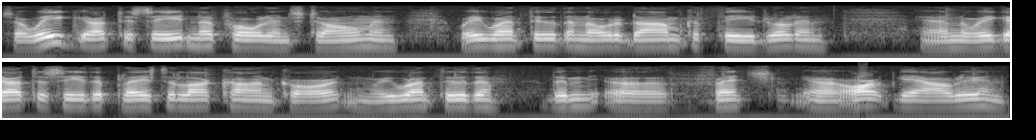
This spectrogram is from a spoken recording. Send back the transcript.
so we got to see Napoleon's tomb, and we went through the Notre Dame Cathedral, and and we got to see the Place de la Concorde, and we went through the the uh, French uh, art gallery, and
